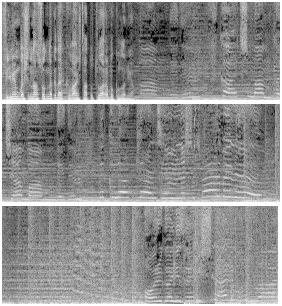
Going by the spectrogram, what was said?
Filmin başından sonuna kadar Kıvanç Tatlıtuğ araba kullanıyor. Kaçamam dedim. Ne Clark Kent'im ne Süpermen'im Organize işler bunlar.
